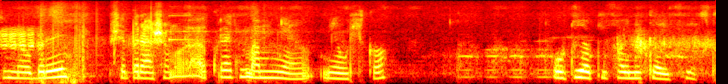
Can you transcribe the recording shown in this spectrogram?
Dzień dobry. Przepraszam, akurat mam mię mięsko. O, tu jaki fajny cave jest.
